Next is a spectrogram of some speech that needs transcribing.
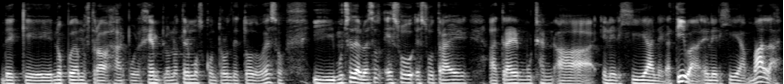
de que no podamos trabajar, por ejemplo, no tenemos control de todo eso. Y muchas de las veces eso, eso trae, atrae mucha uh, energía negativa, energía mala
